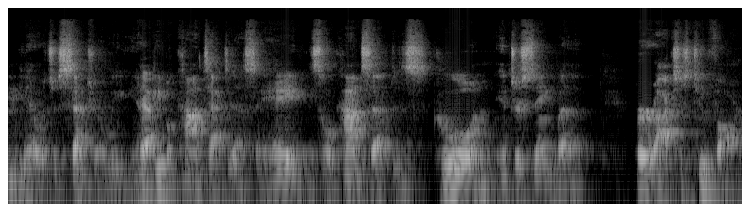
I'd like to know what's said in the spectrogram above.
mm-hmm. you know, which is central. We, you know, yeah. people contacted us, say, "Hey, this whole concept is cool and interesting, but Bird Rocks is too far.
